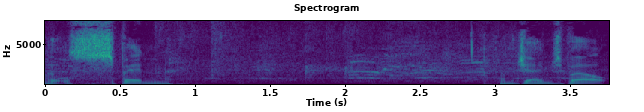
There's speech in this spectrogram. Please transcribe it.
A little spin from James Bell.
